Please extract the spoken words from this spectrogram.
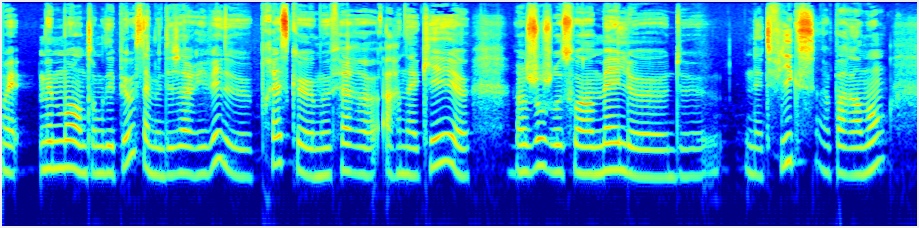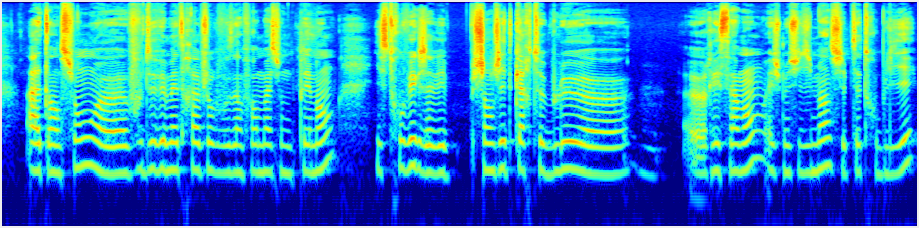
Ouais, même moi en tant que DPO, ça m'est déjà arrivé de presque me faire euh, arnaquer. Euh. Un jour, je reçois un mail euh, de Netflix, apparemment. Attention, vous devez mettre à jour vos informations de paiement. Il se trouvait que j'avais changé de carte bleue récemment et je me suis dit mince, j'ai peut-être oublié.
